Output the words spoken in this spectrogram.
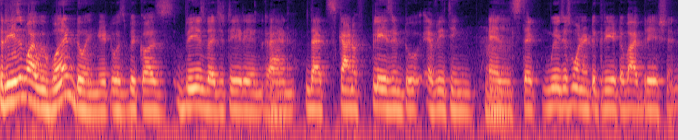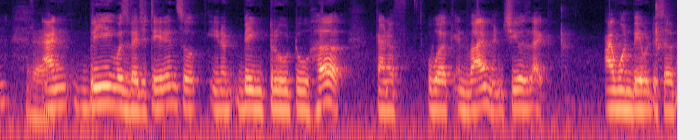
the reason why we weren't doing it was because Brie is vegetarian, Right. and that's kind of plays into everything else. That we just wanted to create a vibration, Right. and Brie was vegetarian, so you know, being true to her kind of work environment, she was like, "I won't be able to serve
